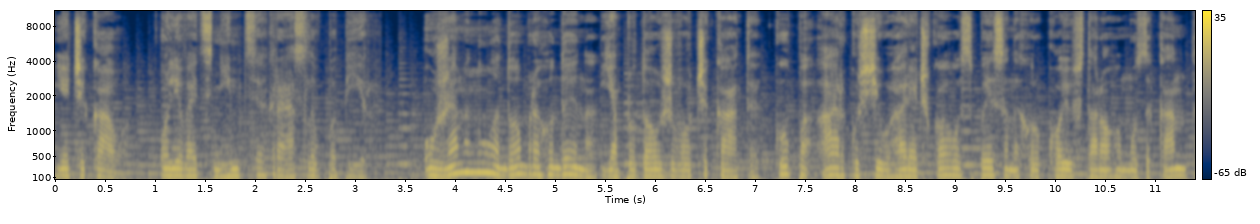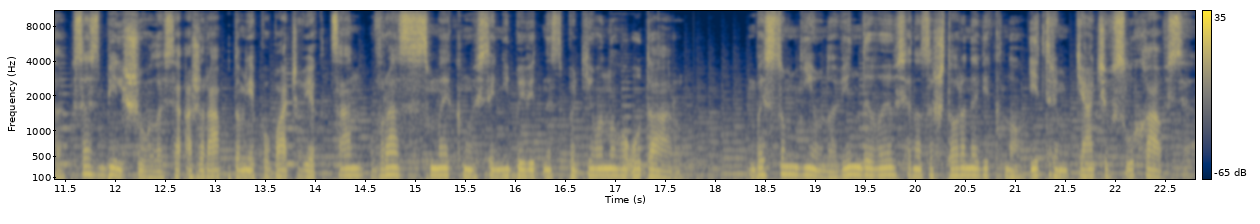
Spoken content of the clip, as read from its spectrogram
Я чекав. Олівець німця креслив папір. Уже минула добра година, я продовжував чекати. Купа аркушів гарячково списаних рукою старого музиканта все збільшувалася, аж раптом я побачив, як цан враз смикнувся, ніби від несподіваного удару. Безсумнівно, він дивився на зашторене вікно і тремтяче вслухався.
